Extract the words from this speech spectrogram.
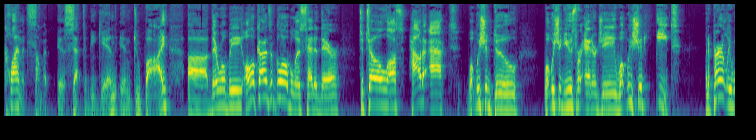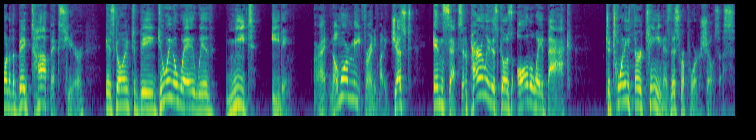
climate summit is set to begin in Dubai. Uh, there will be all kinds of globalists headed there to tell us how to act, what we should do, what we should use for energy, what we should eat. And apparently, one of the big topics here is going to be doing away with meat eating. All right, no more meat for anybody, just insects. And apparently, this goes all the way back to 2013, as this reporter shows us.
